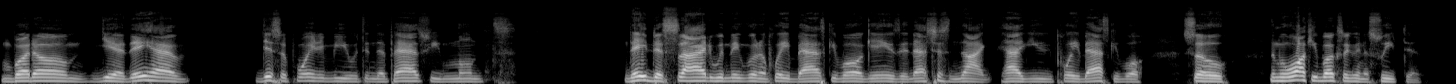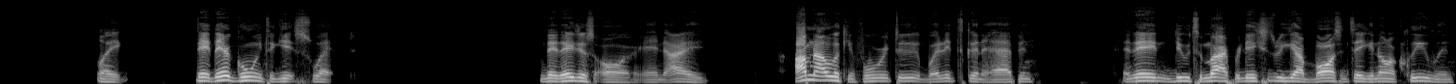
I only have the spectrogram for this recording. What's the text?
But um, yeah, they have disappointed me within the past few months. They decide when they're to play basketball games, and that's just not how you play basketball. So the Milwaukee Bucks are to sweep them. Like they they're going to get swept. They they just are, and I I'm not looking forward to it, but it's gonna happen. And then due to my predictions, we got Boston taking on Cleveland.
